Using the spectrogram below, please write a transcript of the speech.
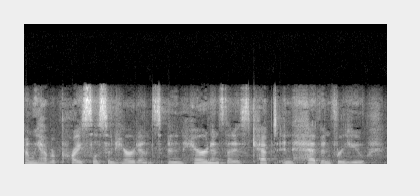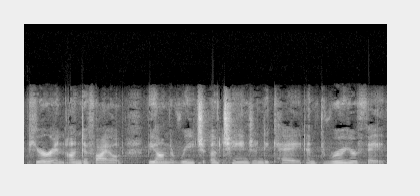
and we have a priceless inheritance, an inheritance that is kept in heaven for you, pure and undefiled, beyond the reach of change and decay. And through your faith,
